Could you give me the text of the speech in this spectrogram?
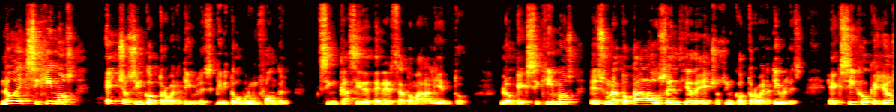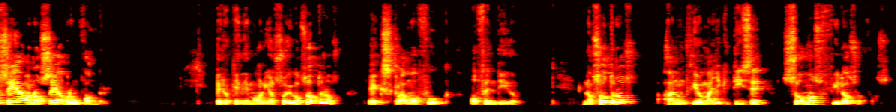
No exigimos hechos incontrovertibles, gritó Brunfondel, sin casi detenerse a tomar aliento. Lo que exigimos es una total ausencia de hechos incontrovertibles. Exijo que yo sea o no sea Brunfondel. ¿Pero qué demonios sois vosotros? exclamó Fuchs, ofendido. Nosotros, anunció Magic somos filósofos.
